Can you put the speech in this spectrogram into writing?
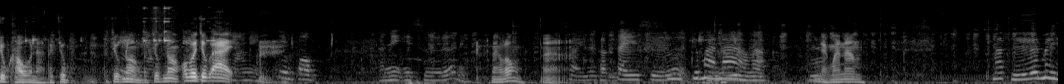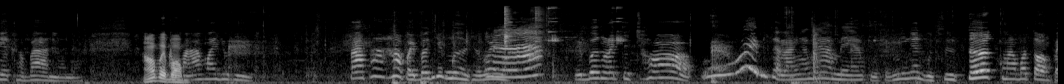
จุ๊บเขาน่ะไปจุ๊บไปจุ๊บน้องไปจุ๊บน้องโอ้ไปจุ๊บไอ้ายจิ้มปมอันนี้ไอ้ซื้อเด้อนี่นั่งลงอ่าผักใส่ซื้อเด้อขึ้นมาหน้าว่ะ อยากมานมาถือไม่เห็ดเข้าบ้านน่ะนะำเอาไปบอกเามาไว้อยู่ดีป้าพาเข้าไปเบิ้งจักมือเถอะเว้ยไป เบิ้งแล้วจะชอบอุ้ยมีแต่ละงามๆแม่กูจะมีเงินกูซื้อตึกมาบ่ต้องไป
